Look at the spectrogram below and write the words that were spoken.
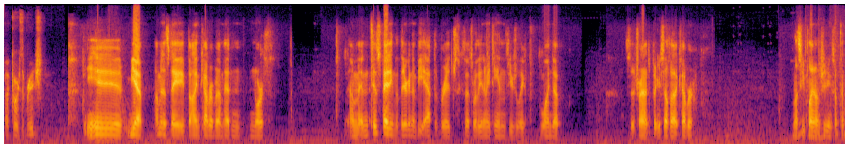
Go towards the bridge. Yeah, yeah, I'm gonna stay behind cover, but I'm heading north. I'm anticipating that they're gonna be at the bridge because that's where the enemy teams usually wind up. So try not to put yourself out of cover unless you plan on shooting something.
